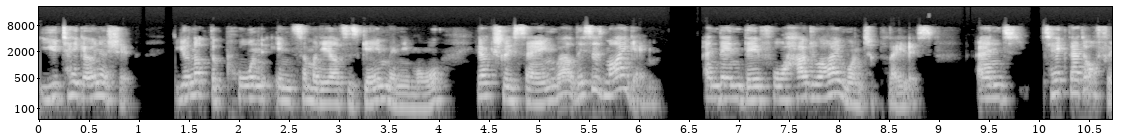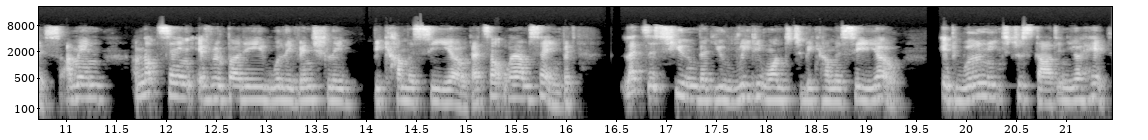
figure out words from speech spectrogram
you take ownership. You're not the pawn in somebody else's game anymore. You're actually saying, well, this is my game. And then therefore, how do I want to play this? And take that office. I mean, I'm not saying everybody will eventually become a CEO. That's not what I'm saying. But Let's assume that you really want to become a CEO. It will need to start in your head.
